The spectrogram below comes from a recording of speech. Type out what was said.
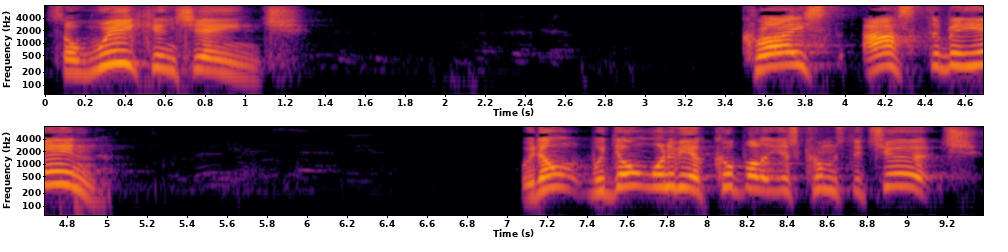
So we can change. Christ has to be in. We don't, we don't want to be a couple that just comes to church.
